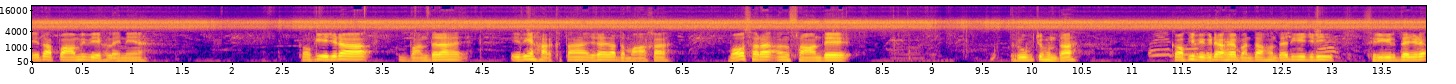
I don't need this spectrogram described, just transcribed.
ਇਹ ਤਾਂ ਆਪਾਂ ਆਮ ਹੀ ਵੇਖ ਲੈਨੇ ਆ ਕਿਉਂਕਿ ਇਹ ਜਿਹੜਾ ਬਾਂਦਰ ਆ, ਇਹਦੀਆਂ ਹਰਕਤਾਂ, ਜਿਹੜਾ ਇਹਦਾ ਦਿਮਾਗ ਆ, ਬਹੁਤ ਸਾਰਾ ਇਨਸਾਨ ਦੇ ਰੂਪ ਚ ਹੁੰਦਾ। ਕਿਉਂਕਿ ਵਿਗੜਿਆ ਹੋਇਆ ਬੰਦਾ ਹੁੰਦਾ ਇਹਦੀ ਜਿਹੜੀ ਸਰੀਰ ਦੇ ਜਿਹੜੇ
